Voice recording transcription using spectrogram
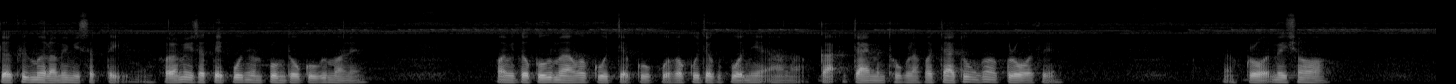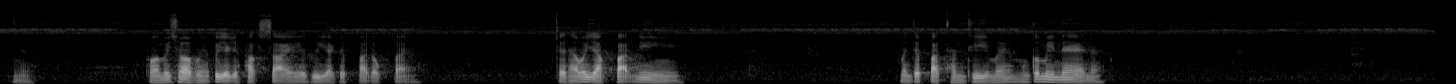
เกิดขึ้นเมื่อเราไม่มีสติพอเราไม่มีสติปุ๊บมันปรุงตัวกูขึ้นมาเลยพอมีตัวกูขึ้นมาก็กูเจ็บกูปวดพอกูเจ็บกูปวดนี่อ่าละกะใจมันทุกข์แล้วพอใจทุกข์ก็โกรธเลยโกรธไม่ชอบนะพอไม่ชอบไงก็อยากจะผักใสก็คืออยากจะปัดออกไป แต่ถามว่าอยากปัดนี่ มันจะปัดทันทีไหมมันก็ไม่แน่นะเห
